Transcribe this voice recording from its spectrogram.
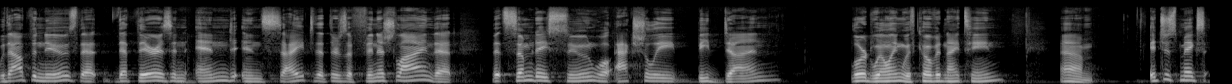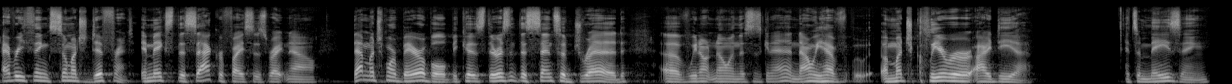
Without the news that, that there is an end in sight, that there's a finish line, that, that someday soon will actually be done, Lord willing, with COVID 19? Um, it just makes everything so much different. It makes the sacrifices right now that much more bearable because there isn't this sense of dread of we don't know when this is going to end. Now we have a much clearer idea. It's amazing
